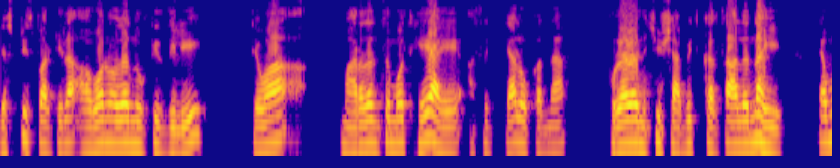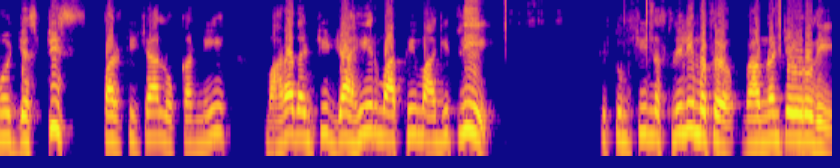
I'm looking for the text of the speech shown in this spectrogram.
जस्टिस पार्टीला आव्हानवादा नोटीस दिली तेव्हा महाराजांचं मत हे आहे असं त्या लोकांना पुराव्यांशी शाबित करता आलं नाही. त्यामुळे जस्टिस पार्टीच्या लोकांनी महाराजांची जाहीर माफी मागितली. की तुमची नसलेली मतं ब्राह्मणांच्या विरोधी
